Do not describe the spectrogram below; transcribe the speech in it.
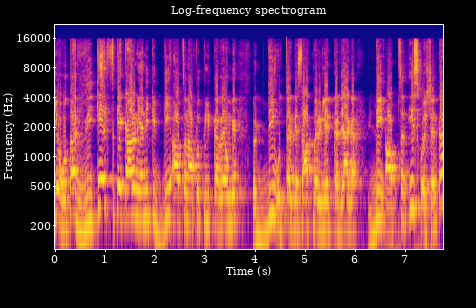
यह होता है रिकेट्स के कारण, यानी कि डी ऑप्शन आप लोग क्लिक कर रहे होंगे तो डी उत्तर के साथ में रिलेट कर जाएगा। डी ऑप्शन, इस क्वेश्चन का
